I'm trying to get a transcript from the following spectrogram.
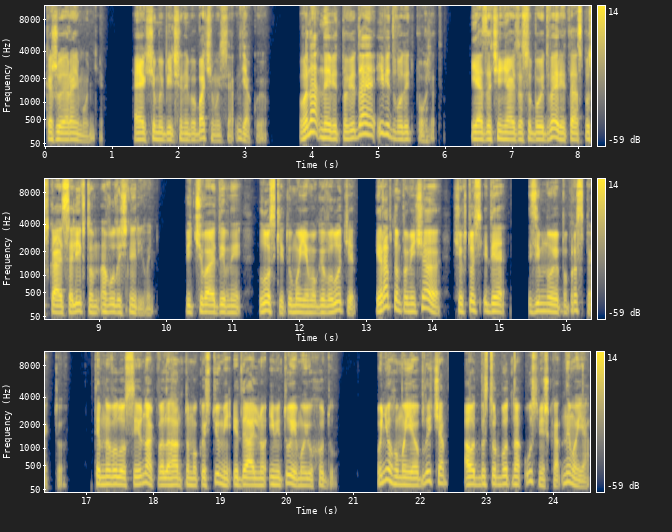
кажу я Раймонді. А якщо ми більше не побачимося, дякую. Вона не відповідає і відводить погляд. Я зачиняю за собою двері та спускаюся ліфтом на вуличний рівень. Відчуваю дивний лоскіт у моєму геволоті і раптом помічаю, що хтось іде зі мною по проспекту. Темноволосий юнак в елегантному костюмі ідеально імітує мою ходу. У нього моє обличчя, а от безтурботна усмішка не моя.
